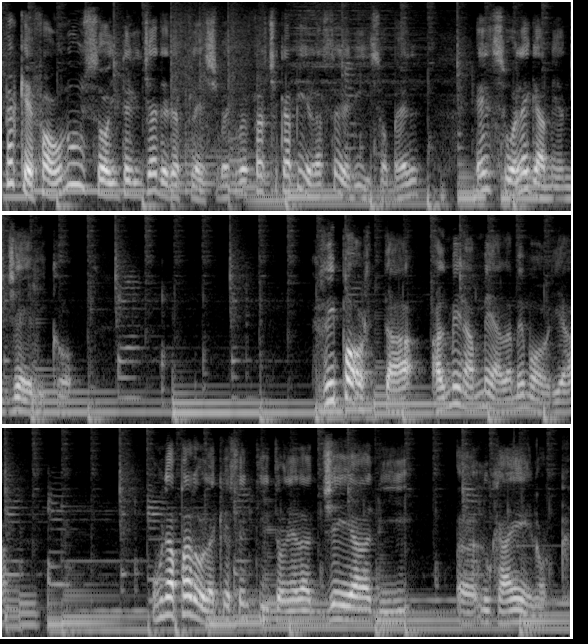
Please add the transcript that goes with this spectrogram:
perché fa un uso intelligente del flashback per farci capire la storia di Isobel e il suo legame angelico. Riporta, almeno a me alla memoria, una parola che ho sentito nella Gea di uh, Luca Enoch,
